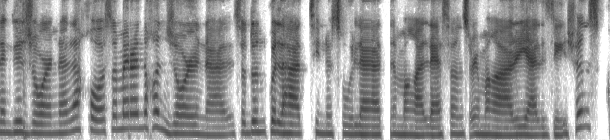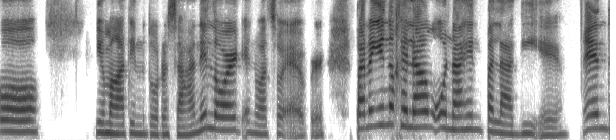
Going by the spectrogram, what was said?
nag-journal ako. So, meron akong journal. So, doon ko lahat sinusulat ng mga lessons or mga realizations ko, yung mga tinuturo sa ni Lord and whatsoever. Parang yun na kailangan unahin palagi eh. And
